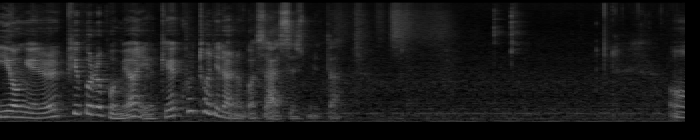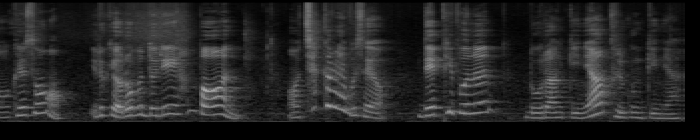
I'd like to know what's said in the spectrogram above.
이영애를 피부를 보면 이렇게 쿨톤이라는 것을 알 수 있습니다. 어, 그래서 이렇게 여러분들이 한번 어, 체크를 해보세요. 내 피부는 노란기냐, 붉은기냐,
